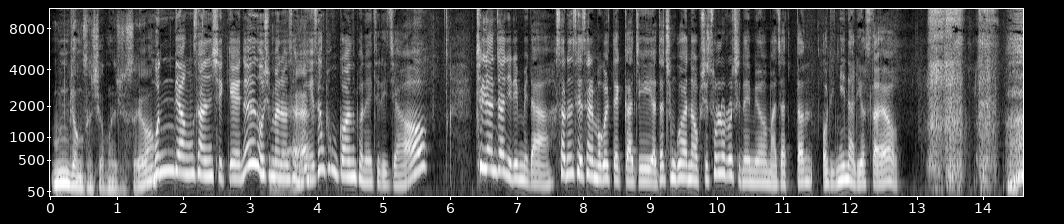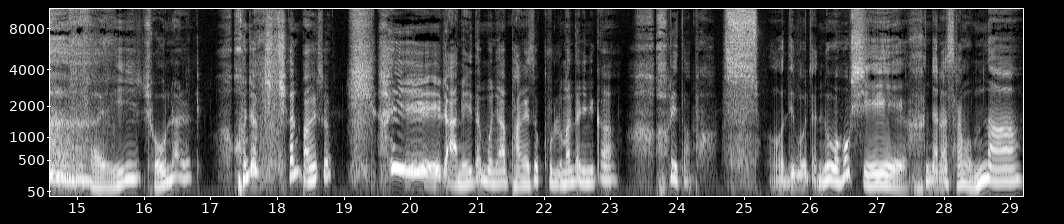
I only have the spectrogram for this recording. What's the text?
문병선 씨가 보내주셨어요. 문병선 씨께는 50만 원 네. 상당의 상품권 보내드리죠. 7년 전 일입니다. 33살 먹을 때까지 여자친구 하나 없이 솔로로 지내며 맞았던 어린이날이었어요. 아 이 좋은 날 혼자 기키한 방에서 아이 라면이다 뭐냐 방에서 굴러만 다니니까 허리도 아파 어디 보자 누구 혹시 한잔할 사람 없나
